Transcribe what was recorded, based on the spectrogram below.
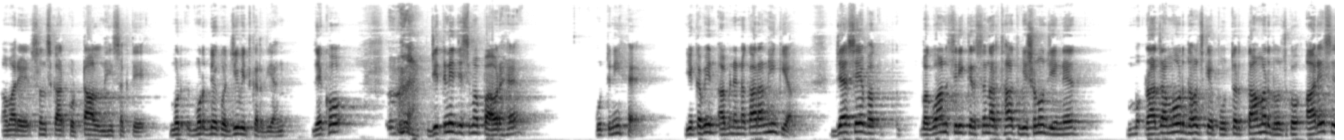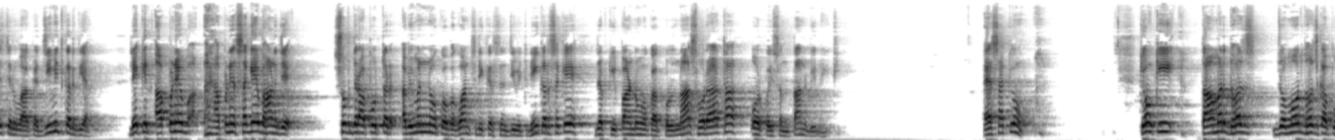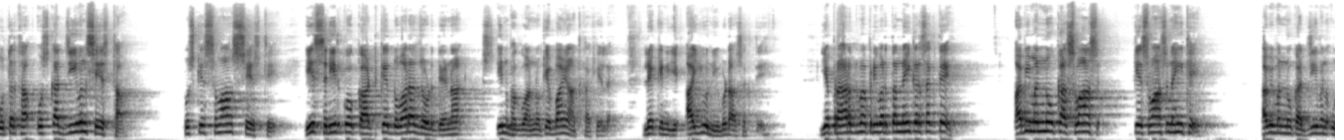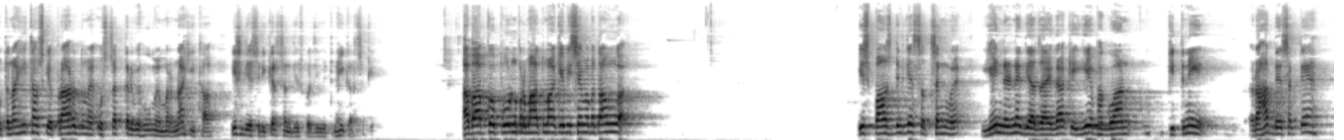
हमारे संस्कार को टाल नहीं सकते मुर्दे को जीवित कर दिया देखो जितनी जिसमें पावर है उतनी है। ये कभी आपने नकारा नहीं किया। जैसे भग, भगवान श्री कृष्ण अर्थात विष्णु जी ने राजा मोर ध्वज के पुत्र तामर ध्वज को आरे से चिरवा कर जीवित कर दिया। लेकिन अपने अपने सगे भाणजे सुभद्रा पुत्र अभिमन्यु को भगवान श्री कृष्ण जीवित नहीं कर सके, जबकि पांडवों का कुलनाश हो रहा था और कोई संतान भी नहीं थी। ऐसा क्यों? क्योंकि तामर ध्वज जो मोर ध्वज का पुत्र था, उसका जीवन शेष था। उसके श्वास शेष थे। इस शरीर को काट के दोबारा जोड़ देना इन भगवानों के बाएँ हाथ का खेल है। लेकिन ये आयु नहीं बढ़ा सकते। ये प्रारब्ध में परिवर्तन नहीं कर सकते। अभिमन्यु का श्वास, के श्वास नहीं थे। अभिमन्यु का जीवन उतना ही था, उसके प्रारब्ध में, उस चक्कर विहू में मरना ही था, इसलिए श्री कृष्ण जी उसको जीवित नहीं कर सके। अब आपको पूर्ण परमात्मा के विषय में बताऊँगा। इस पाँच दिन के सत्संग में यही निर्णय दिया जाएगा कि ये भगवान कितनी राहत दे सकते हैं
